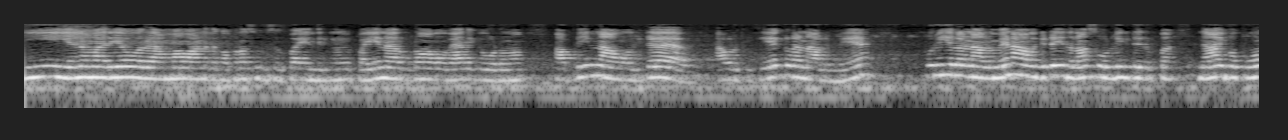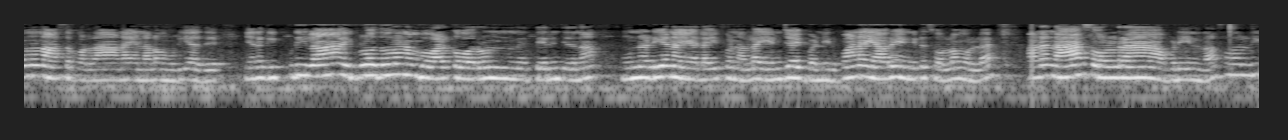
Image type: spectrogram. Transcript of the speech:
நீ என்ன மாதிரியே ஒரு அம்மா வானதுக்கப்புறம் சுறுசுறுப்பாக எழுந்திரிக்கணும் பையனாக இருக்கட்டும் அவன் வேலைக்கு ஓடணும் அப்படின்னு நான் அவங்ககிட்ட அவளுக்கு கேட்கலனாலுமே புரியலைனாலுமே நான் அவகிட்ட இதெல்லாம் சொல்லிக்கிட்டு இருப்பேன். நான் இப்போ போகணும்னு ஆசைப்படுறேன். ஆனால் என்னால் முடியாது. எனக்கு இப்படிலாம் இவ்வளோ தூரம் நம்ம வாழ்க்கை வரும்னு தெரிஞ்சதுன்னா முன்னாடியே நான் என் லைஃப்பை நல்லா என்ஜாய் பண்ணியிருப்பேன் ஆனால் யாரும் என்கிட்ட சொல்ல முடியல. ஆனால் நான் சொல்கிறேன் அப்படின்லாம் சொல்லி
